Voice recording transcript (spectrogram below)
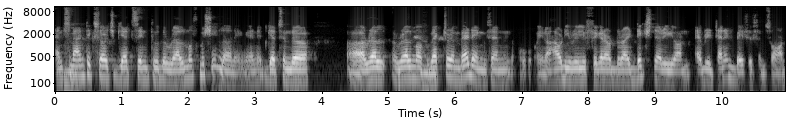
And mm-hmm. semantic search gets into the realm of machine learning and it gets in the uh, rel- realm of vector embeddings and you know how do you really figure out the right dictionary on every tenant basis and so on.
